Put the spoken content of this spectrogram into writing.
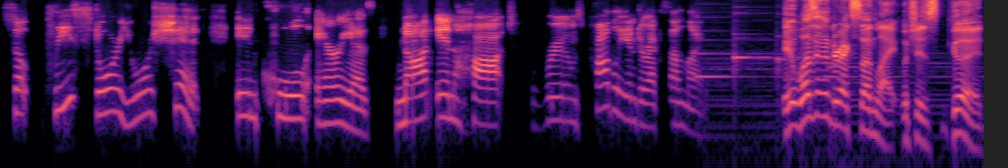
So please store your shit in cool areas, not in hot rooms, probably in direct sunlight. It wasn't in direct sunlight, which is good,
